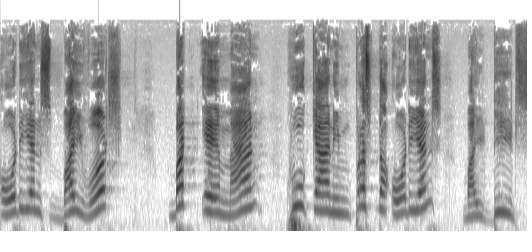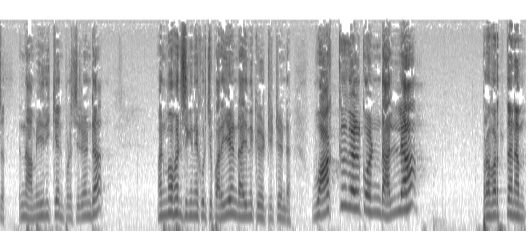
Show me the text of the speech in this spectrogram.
audience by words but a man who can impress the audience by deeds എന്ന അമേരിക്കൻ പ്രസിഡന്റ് മൻമോഹൻ സിംഗിനെ കുറിച്ച് പറയേണ്ടായെന്ന് കേട്ടിട്ടുണ്ട്. വാക്കുകൾ കൊണ്ടല്ല പ്രവർത്തനം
